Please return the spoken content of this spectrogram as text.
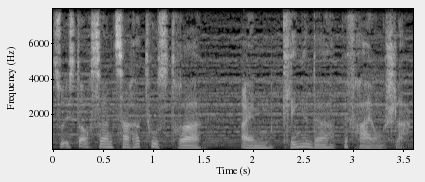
so ist auch sein Zarathustra ein klingender Befreiungsschlag.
